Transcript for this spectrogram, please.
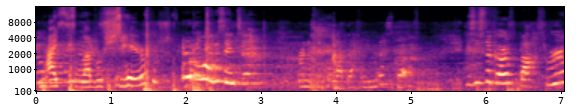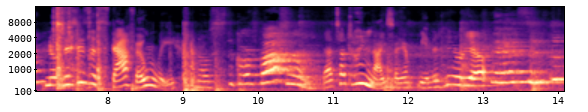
But you Nice level stairs. I don't know why we're saying to run up people like famous, but this is the girls' bathroom. No, this is the staff only. No, this is the girls' bathroom. That's actually nice. I haven't been in here yet. This is the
